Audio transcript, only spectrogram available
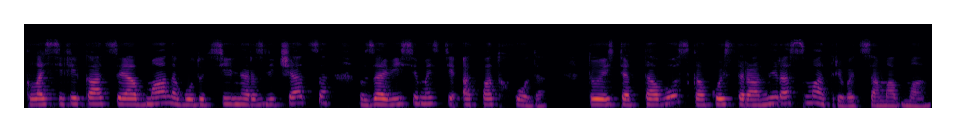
Классификации обмана будут сильно различаться в зависимости от подхода, то есть от того, с какой стороны рассматривать сам обман.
